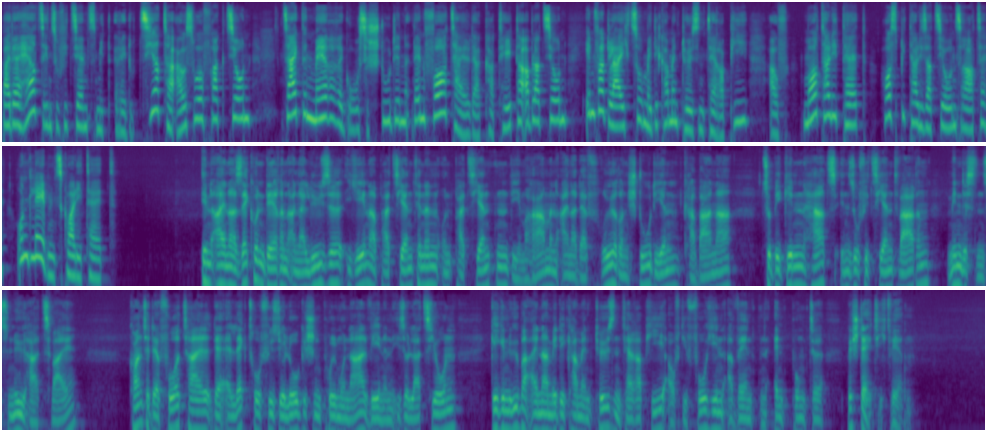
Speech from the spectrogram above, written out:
Bei der Herzinsuffizienz mit reduzierter Auswurffraktion zeigten mehrere große Studien den Vorteil der Katheterablation im Vergleich zur medikamentösen Therapie auf Mortalität, Hospitalisationsrate und Lebensqualität. In einer sekundären Analyse jener Patientinnen und Patienten, die im Rahmen einer der früheren Studien Cabana zu Beginn herzinsuffizient waren, mindestens NYHA2, konnte der Vorteil der elektrophysiologischen Pulmonalvenenisolation gegenüber einer medikamentösen Therapie auf die vorhin erwähnten Endpunkte bestätigt werden.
